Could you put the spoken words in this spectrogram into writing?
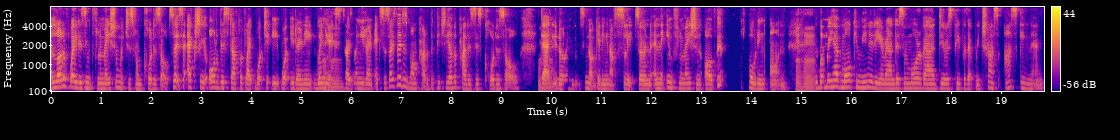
a lot of weight is inflammation, which is from cortisol. So it's actually all of this stuff of like what you eat, what you don't eat, when you mm-hmm. exercise, when you don't exercise. That is one part of the picture. The other part is this cortisol that, you mm-hmm. know, not getting enough sleep. So, and, and the inflammation of holding on. Mm-hmm. When we have more community around us and more of our dearest people that we trust, asking them,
